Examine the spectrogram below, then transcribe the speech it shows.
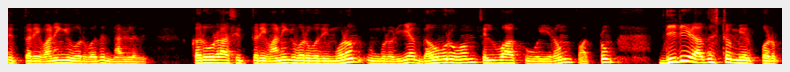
சித்தரை வணங்கி வருவது நல்லது. கரூரா சித்தரை வணங்கி வருவதன் மூலம் உங்களுடைய கௌரவம் செல்வாக்கு உயரம் மற்றும் திடீர் அதிர்ஷ்டம் ஏற்படும்.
